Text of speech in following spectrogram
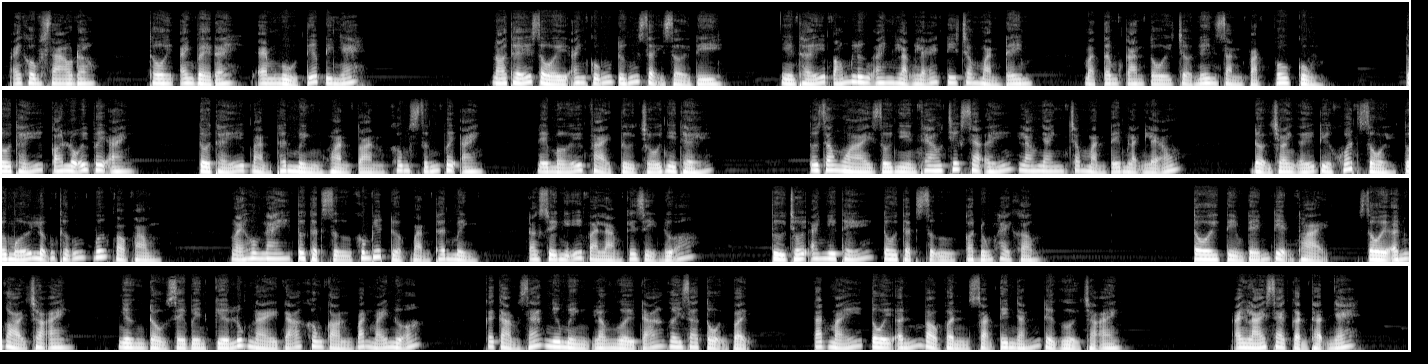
anh không sao đâu. Thôi anh về đây, em ngủ tiếp đi nhé. Nói thế rồi anh cũng đứng dậy rời đi. Nhìn thấy bóng lưng anh lặng lẽ đi trong màn đêm, mà tâm can tôi trở nên rằn vặt vô cùng. Tôi thấy có lỗi với anh. Tôi thấy bản thân mình hoàn toàn không xứng với anh, nên mới phải từ chối như thế. Tôi ra ngoài rồi nhìn theo chiếc xe ấy lao nhanh trong màn đêm lạnh lẽo. Đợi cho anh ấy đi khuất rồi tôi mới lững thững bước vào phòng. Ngày hôm nay tôi thật sự không biết được bản thân mình đang suy nghĩ và làm cái gì nữa. Từ chối anh như thế, tôi thật sự có đúng hay không? Tôi tìm đến điện thoại, rồi ấn gọi cho anh. Nhưng đầu dây bên kia lúc này đã không còn bắt máy nữa. Cái cảm giác như mình là người đã gây ra tội vậy. Tắt máy, tôi ấn vào phần soạn tin nhắn để gửi cho anh. Anh lái xe cẩn thận nhé.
